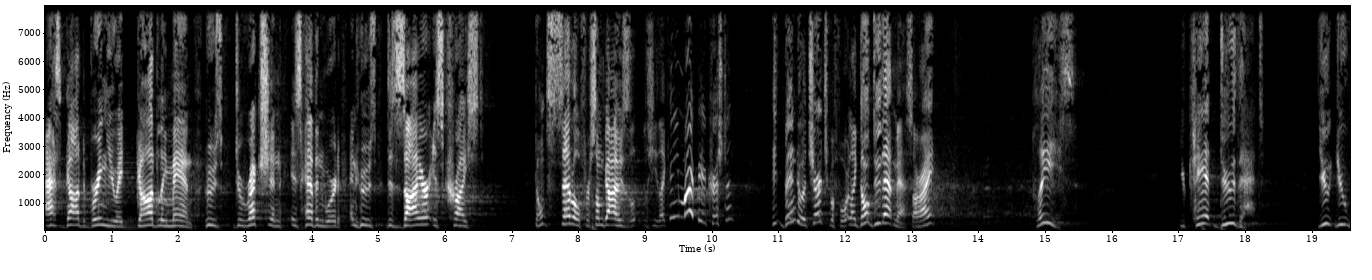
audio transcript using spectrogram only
Ask God to bring you a godly man whose direction is heavenward and whose desire is Christ. Don't settle for some guy who's she's like, he might be a Christian. He's been to a church before. Like, don't do that mess, all right? Please. You can't do that. You, you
